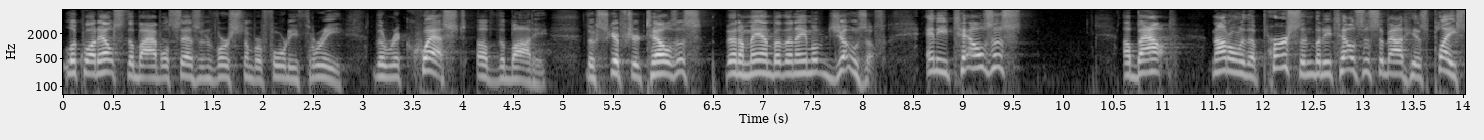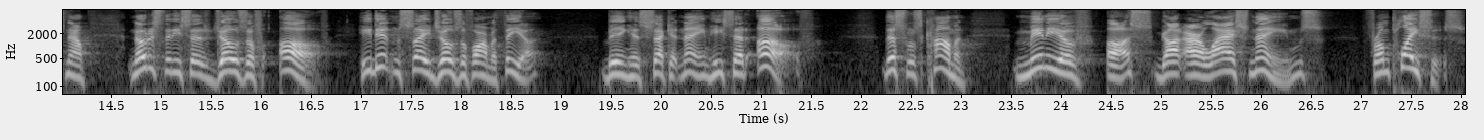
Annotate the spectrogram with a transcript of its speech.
Look what else the Bible says in verse number 43 the request of the body. The scripture tells us that a man by the name of Joseph, and he tells us about not only the person, but he tells us about his place. Now, notice that he says Joseph of. He didn't say Joseph Arimathea, being his second name, he said of. This was common. Many of us got our last names from places.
